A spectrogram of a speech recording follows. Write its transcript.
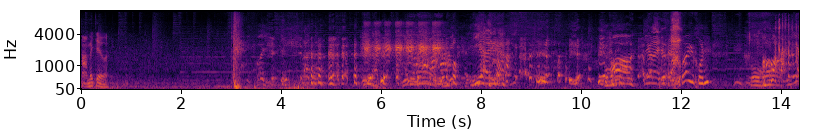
หาไม่เจอเฮ้ยเฮียอะไรเนี่ยโอ้โหเฮียอะไรเนี่ยเฮ้ยคนโอ้โหเฮีย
